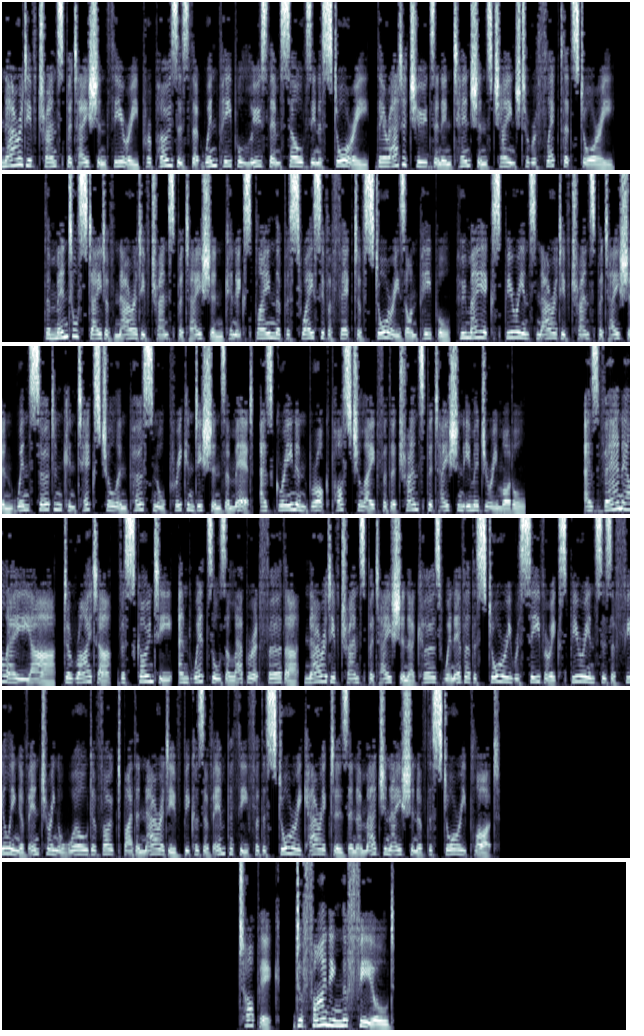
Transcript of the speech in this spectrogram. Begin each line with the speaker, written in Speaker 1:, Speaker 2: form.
Speaker 1: Narrative transportation theory proposes that when people lose themselves in a story, their attitudes and intentions change to reflect that story. The mental state of narrative transportation can explain the persuasive effect of stories on people, who may experience narrative transportation when certain contextual and personal preconditions are met, as Green and Brock postulate for the transportation imagery model. As Van Laer, de Ruyter, Visconti, and Wetzels elaborate further, narrative transportation occurs whenever the story receiver experiences a feeling of entering a world evoked by the narrative because of empathy for the story characters and imagination of the story plot. Defining the field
